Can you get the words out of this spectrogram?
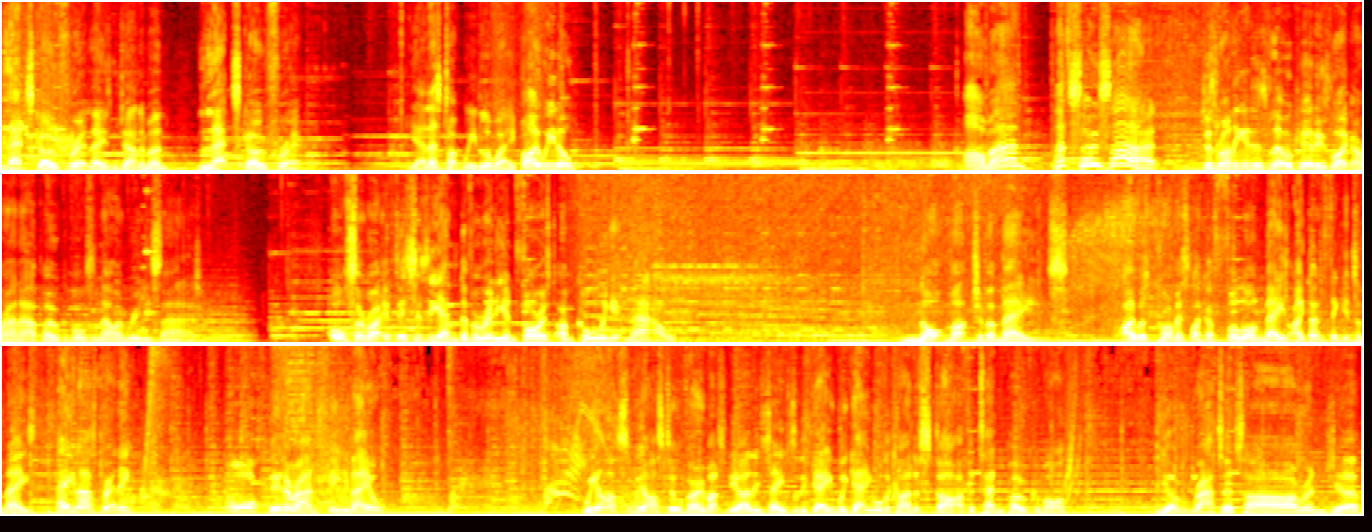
let's go for it, ladies and gentlemen. Let's go for it. Yeah, let's tuck Weedle away. Bye, Weedle. Oh, man. That's so sad. Just running into this little kid who's like, I ran out of Pokeballs and now I'm really sad. Also, right, if this is the end of Viridian Forest, I'm calling it now. Not much of a maze. I was promised like a full-on maze. I don't think it's a maze. Hey, last Brittany. Oh, Nidoran female. We are we are still very much in the early stages of the game. We're getting all the kind of starter for 10 Pokemon. Your Rattata and your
